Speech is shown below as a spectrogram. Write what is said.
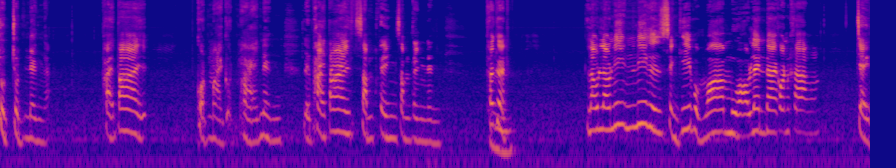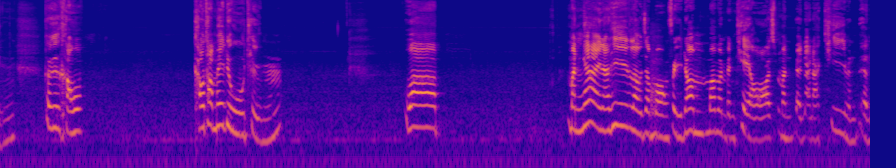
จุดจุดหนึ่งอะ ภายใต้กฎหมายกฎหมายหนึ่ง หรือภายใต้ something something หนึ่ง ถ้าเกิดอืมเราเรานี่นี่คือสิ่งที่ผมว่ามัวเอาเล่นได้ค่อนข้างเจ๋ง ก็คือเขา เขาทำให้ดูถึง ว่ามันง่ายนะที่เราจะมองฟรีดอมว่ามันเป็นเคออสมันเป็นอนาคีมันเป็น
